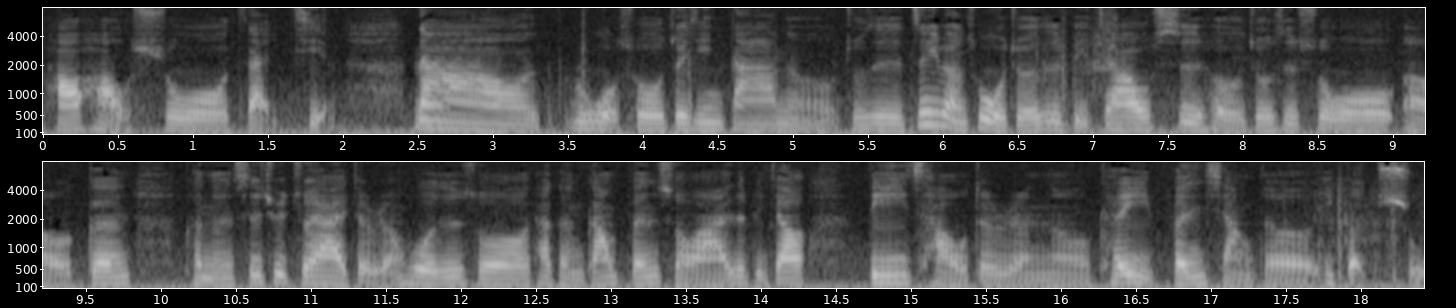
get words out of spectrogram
好好说再见。那如果说最近大家呢，就是这一本书，我觉得是比较适合，就是说呃，跟可能失去最爱的人，或者是说他可能刚分手啊，还是比较。低潮的人呢，可以分享的一本书，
